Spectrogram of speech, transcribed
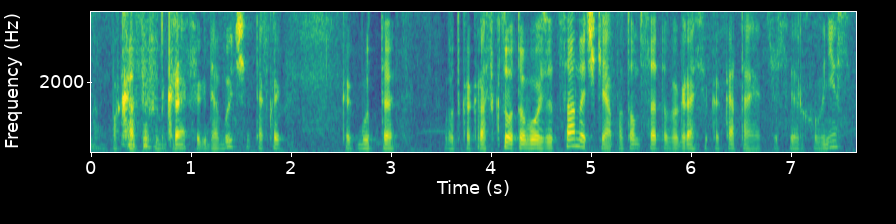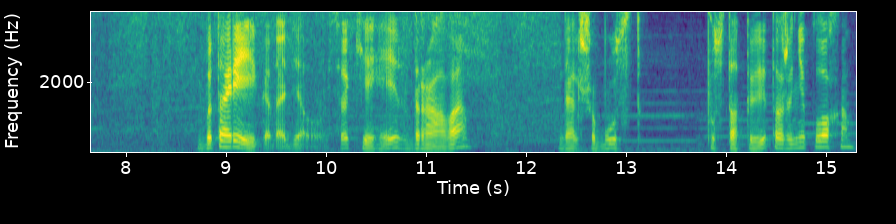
но показывают график добычи такой, как будто вот как раз кто-то возит саночки, а потом с этого графика катается сверху вниз. Батарейка доделалась, окей, здраво. Дальше буст пустоты, тоже неплохо.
